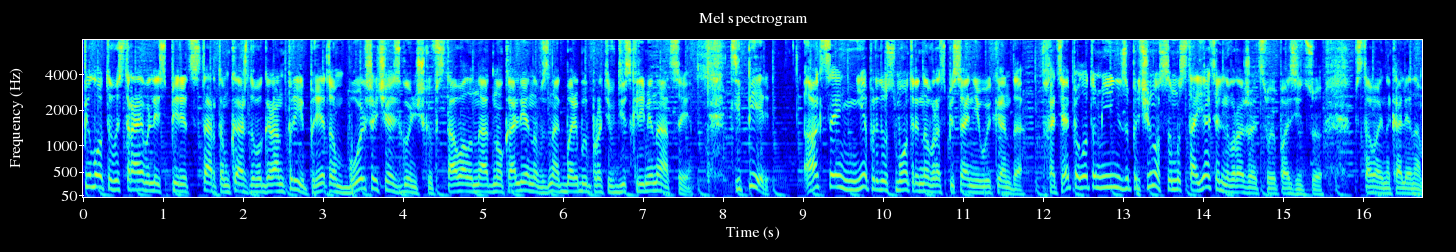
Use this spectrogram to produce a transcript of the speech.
пилоты выстраивались перед стартом каждого гран-при, при этом большая часть гонщиков вставала на одно колено в знак борьбы против дискриминации. Теперь Акция не предусмотрена в расписании уикенда, хотя пилотам и не запрещено самостоятельно выражать свою позицию, вставая на колено.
